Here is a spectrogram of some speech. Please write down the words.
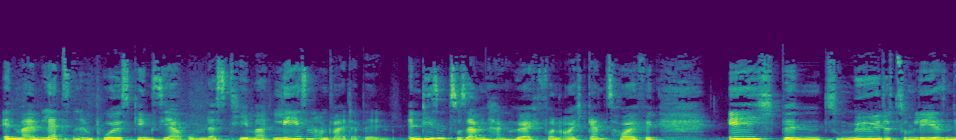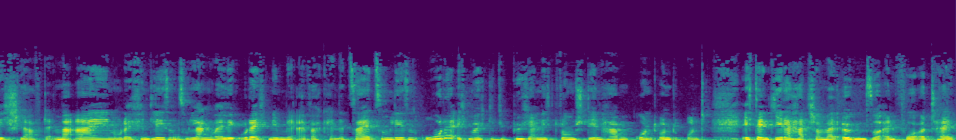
In meinem letzten Impuls ging es ja um das Thema Lesen und Weiterbilden. In diesem Zusammenhang höre ich von euch ganz häufig, ich bin zu müde zum Lesen, ich schlafe da immer ein oder ich finde Lesen zu langweilig oder ich nehme mir einfach keine Zeit zum Lesen oder ich möchte die Bücher nicht rumstehen haben und, und, und. Ich denke, jeder hat schon mal irgend so ein Vorurteil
